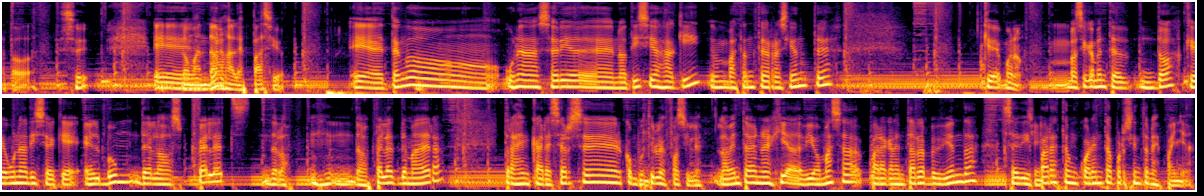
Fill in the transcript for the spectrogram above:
a todos. sí. Eh, Lo mandamos bueno, al espacio. Eh, tengo una serie de noticias aquí, bastante recientes. Que, bueno, básicamente dos, que una dice que el boom de los pellets, de los, de los pellets de madera, tras encarecerse el combustible fósiles. La venta de energía de biomasa para calentar las viviendas se dispara hasta un 40% en España.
